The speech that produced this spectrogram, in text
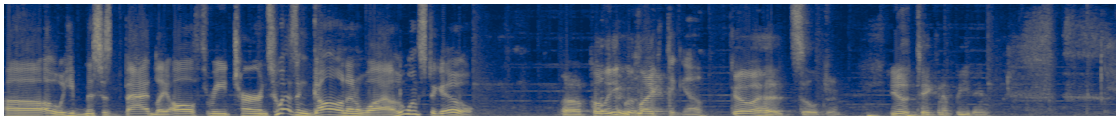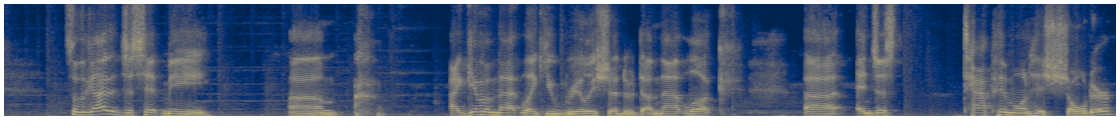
Uh, oh, he misses badly all three turns. Who hasn't gone in a while? Who wants to go? Uh, Palik would like to go. Go ahead, Sildren. You're taking a beating. So the guy that just hit me, um, I give him that like you really shouldn't have done that look, uh, and just tap him on his shoulder,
